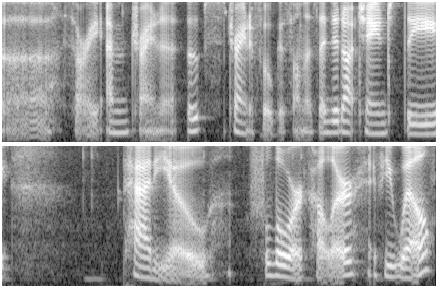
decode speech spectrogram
uh, sorry, I'm trying to, oops, trying to focus on this. I did not change the patio floor color, if you will.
